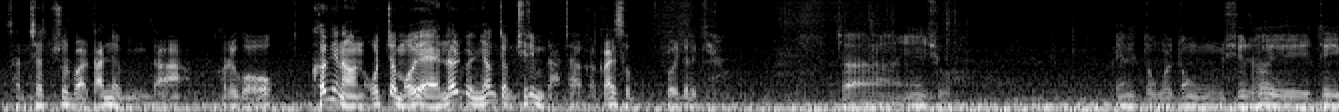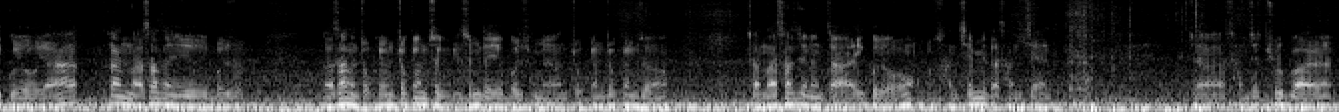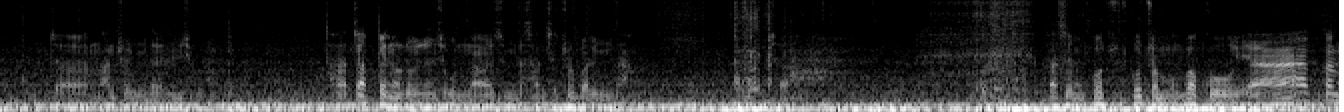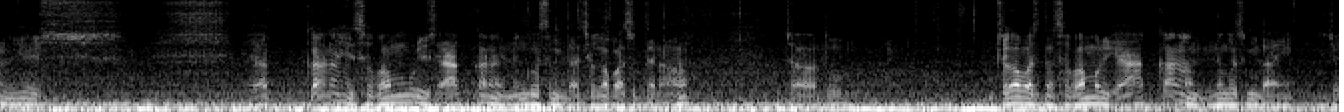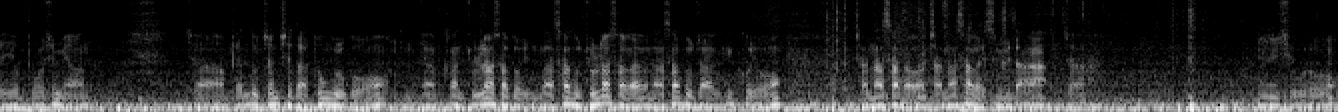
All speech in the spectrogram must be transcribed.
산채 출발 단엽입니다. 그리고 크기는 5.5에 넓이는 0.7입니다. 자, 가까이서 보여드릴게요. 자, 이런 식으로. 배는 동글동실허이 되어 있고요. 약간 나사는 보시면 나사는 조금 조금씩 있습니다. 여기 보시면 조금 조금씩 잔나 사진은 다 있고요. 산채입니다. 산채. 자, 산채 출발. 자, 난초입니다. 이런 식으로. 다 짝배너로 이런 식으로 나와 있습니다. 산채 출발입니다. 자. 가스는 꽃, 꽃은 못 받고, 약간, 이게, 약간의 서반물이 약간은 있는 것 같습니다. 제가 봤을 때는. 자, 또, 제가 봤을 때 서반물이 약간은 있는 것 같습니다. 자, 이거 보시면 자 밴드 전체 다 둥글고 약간 줄라사도 나사도 줄라사가 나사도 작 있고요. 자나사다와 자나사가 있습니다. 자 이런 식으로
